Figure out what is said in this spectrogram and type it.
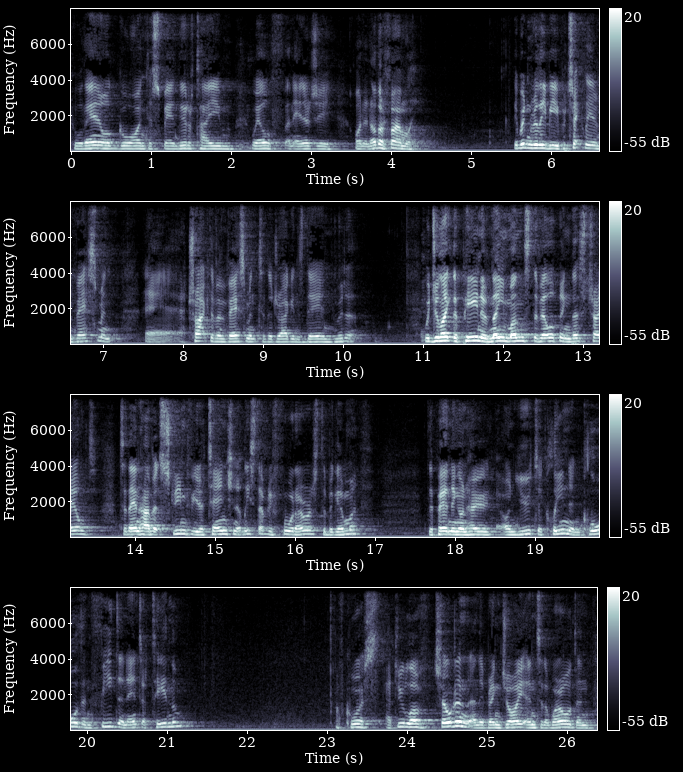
who will then go on to spend their time, wealth, and energy on another family. It wouldn't really be a particularly investment, uh, attractive investment to the dragon's den, would it? Would you like the pain of nine months developing this child to then have it scream for your attention at least every four hours to begin with, depending on how on you to clean and clothe and feed and entertain them? Of course, I do love children and they bring joy into the world. And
